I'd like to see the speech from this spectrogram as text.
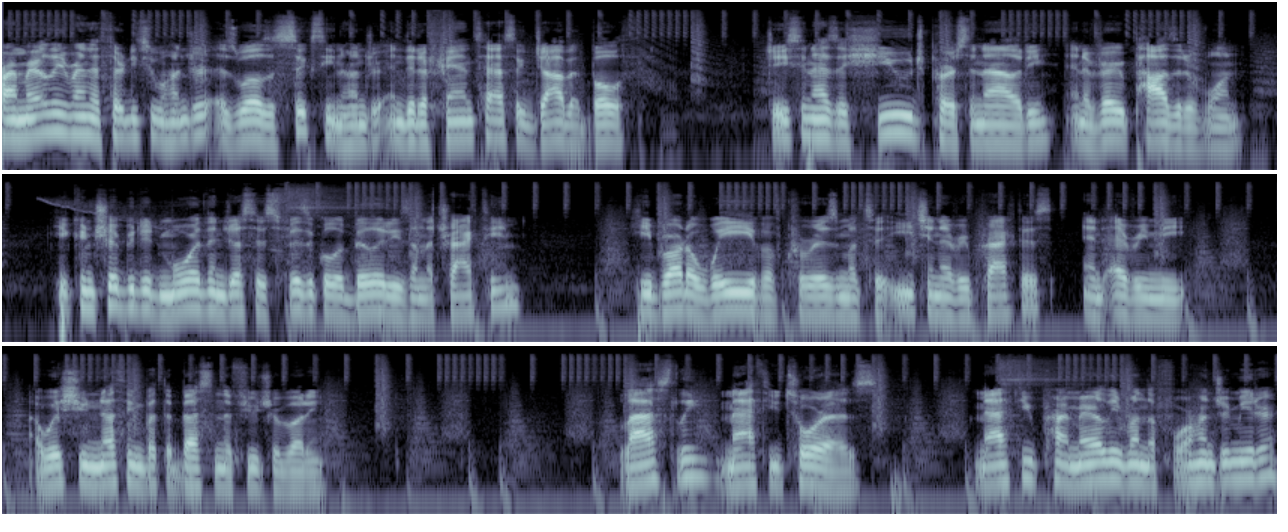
Primarily ran the 3200 as well as the 1600 and did a fantastic job at both. Jason has a huge personality and a very positive one. He contributed more than just his physical abilities on the track team. He brought a wave of charisma to each and every practice and every meet. I wish you nothing but the best in the future, buddy. Lastly, Matthew Torres. Matthew primarily run the 400 meter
